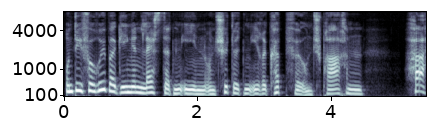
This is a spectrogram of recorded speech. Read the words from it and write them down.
Und die vorübergingen, lästerten ihn und schüttelten ihre Köpfe und sprachen Ha,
